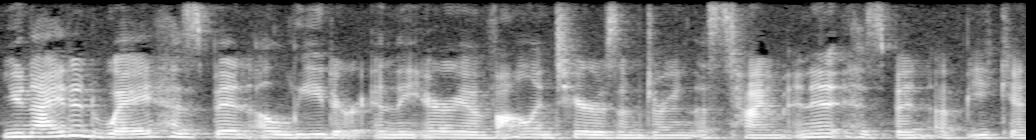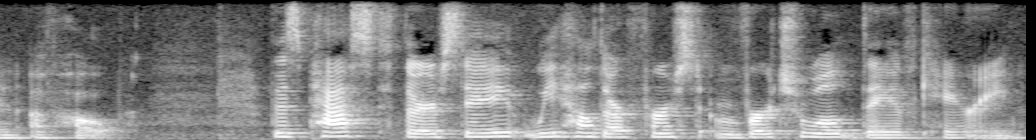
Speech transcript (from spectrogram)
United Way has been a leader in the area of volunteerism during this time and it has been a beacon of hope. This past Thursday, we held our first virtual Day of Caring.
